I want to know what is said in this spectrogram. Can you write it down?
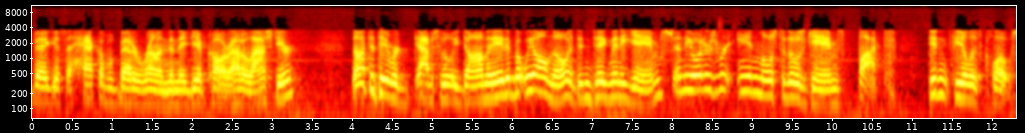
Vegas a heck of a better run than they gave Colorado last year. Not that they were absolutely dominated, but we all know it didn't take many games, and the Oilers were in most of those games, but didn't feel as close.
